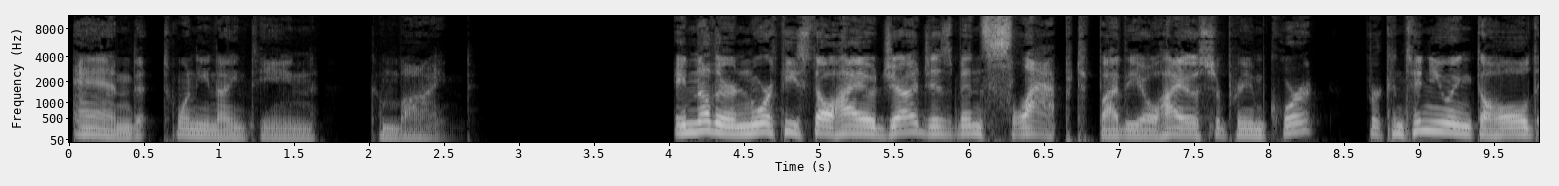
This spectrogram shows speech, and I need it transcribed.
and 2019 combined. Another Northeast Ohio judge has been slapped by the Ohio Supreme Court for continuing to hold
